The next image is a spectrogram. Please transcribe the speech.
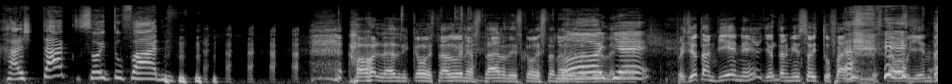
hashtag soy tu fan. Hola Adri, ¿cómo estás? Buenas tardes, ¿cómo están? Oye. Pues yo también, ¿eh? Yo también soy tu fan, estaba oyendo.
